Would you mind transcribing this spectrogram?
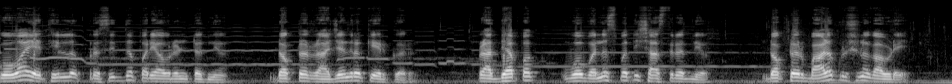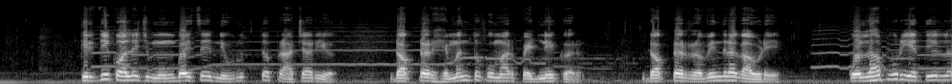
गोवा येथील प्रसिद्ध पर्यावरणतज्ज्ञ डॉक्टर राजेंद्र केरकर प्राध्यापक व वनस्पतीशास्त्रज्ञ डॉक्टर बाळकृष्ण गावडे कीर्ती कॉलेज मुंबईचे निवृत्त प्राचार्य डॉक्टर हेमंतकुमार पेडणेकर डॉक्टर रवींद्र गावडे कोल्हापूर येथील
